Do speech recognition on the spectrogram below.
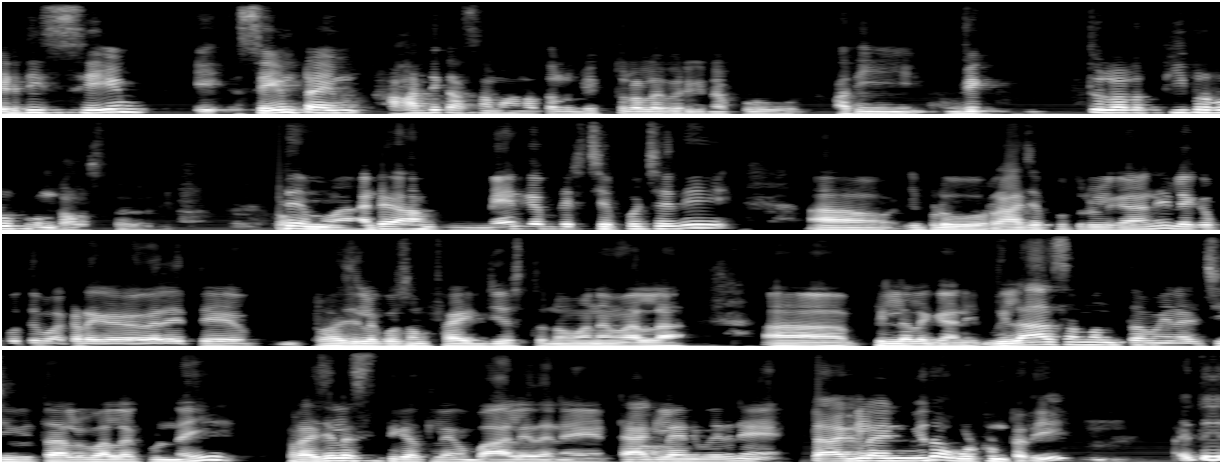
At the same same time ఆర్థిక అసమానతలు వ్యక్తులలో పెరిగినప్పుడు అది వ్యక్తులలో తీవ్ర రూపం దాల్స్తుంది అది. అంటే మెయిన్గా మీరు చెప్పొచ్చేది ఆ ఇప్పుడు రాజపుత్రులు కానీ లేకపోతే అక్కడ ఎవరైతే ప్రజల కోసం ఫైట్ చేస్తున్నాం అనే వాళ్ళ ఆ పిల్లలు కానీ విలాసవంతమైన జీవితాలు వాళ్ళకు ఉన్నాయి ప్రజల స్థితిగతులు ఏమో బాగాలేదనే ట్యాగ్ లైన్ మీదనే ట్యాగ్ లైన్ మీద ఒకటి ఉంటుంది. అయితే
